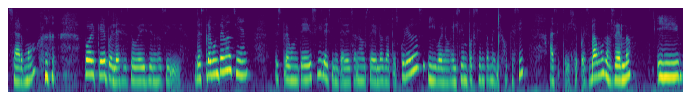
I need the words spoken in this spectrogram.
se armó. porque pues les estuve diciendo si les pregunté más bien, les pregunté si les interesan a ustedes los datos curiosos y bueno, el 100% me dijo que sí, así que dije pues vamos a hacerlo y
